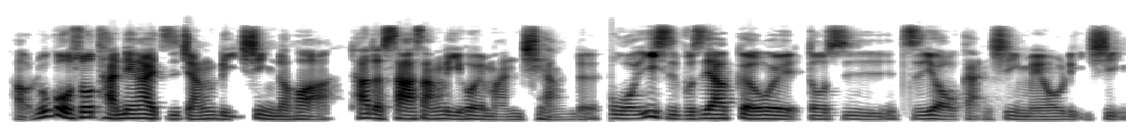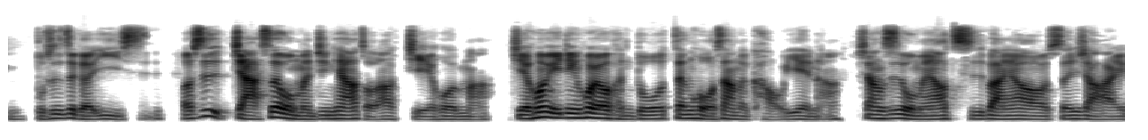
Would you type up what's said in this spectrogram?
好，如果说谈恋爱只讲理性的话，它的杀伤力会蛮强的。我意思不是要各位都是只有感性没有理性，不是这个意思，而是假设我们今天要走到结婚嘛，结婚一定会有很多生活上的考验啊，像是我们要吃饭、要生小孩，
